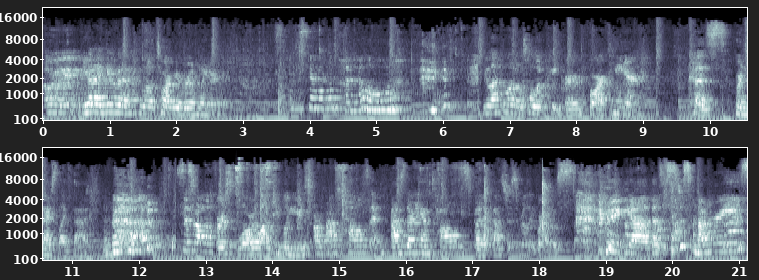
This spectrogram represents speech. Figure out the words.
Oh, really? You gotta give a little tour of your room later. Hello. We left a little toilet paper for our cleaner because we're nice like that. Since we're on the first floor, a lot of people use our bath towels as their hand towels, but that's just really gross. yeah, that's just memories.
